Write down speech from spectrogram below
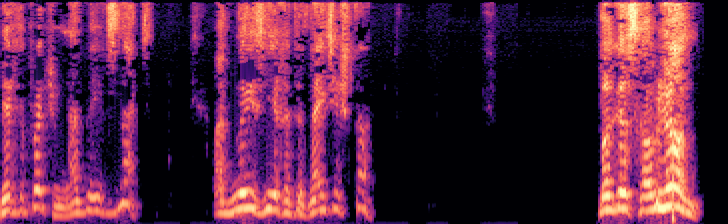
Между прочим, надо их знать. Одно из них это, знаете что? Благословлен,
